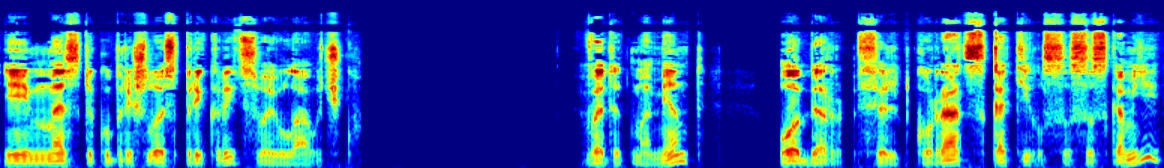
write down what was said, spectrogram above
и Местеку пришлось прикрыть свою лавочку. В этот момент Обер-фельдкурат скатился со скамьи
